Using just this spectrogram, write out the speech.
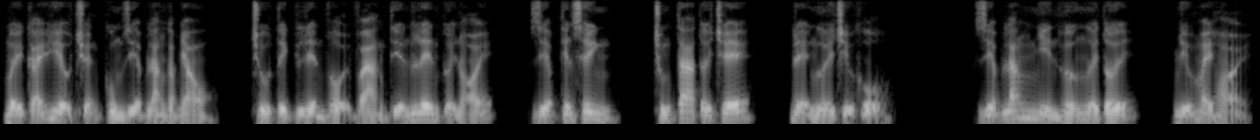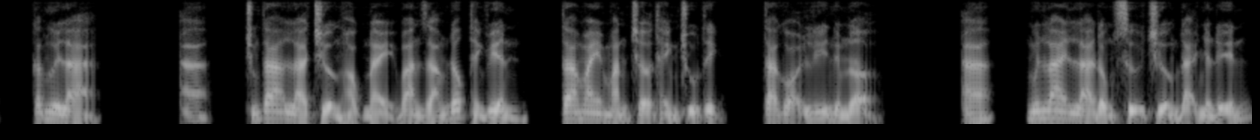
mấy cái hiểu chuyện cùng diệp lăng gặp nhau, chủ tịch liền vội vàng tiến lên cười nói, diệp tiên sinh, chúng ta tới trễ, để ngươi chịu khổ. Diệp lăng nhìn hướng người tới nhữ mày hỏi, các ngươi là? À chúng ta là trường học này ban giám đốc thành viên, ta may mắn trở thành chủ tịch, ta gọi lý niềm nở. A nguyên lai là đồng sự trưởng đại nhân đến,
